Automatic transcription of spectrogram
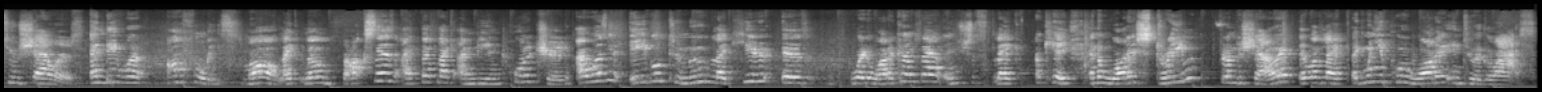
two showers and they were awfully small like little boxes I felt like I'm being tortured I wasn't able to move like here is where the water comes out and it's just like okay and the water stream from the shower it was like like when you pour water into a glass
